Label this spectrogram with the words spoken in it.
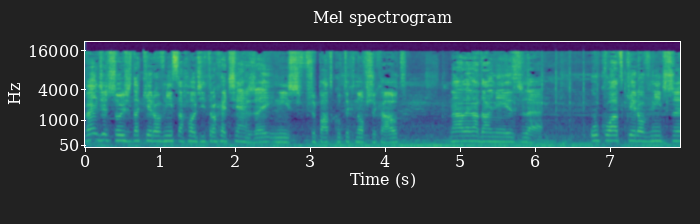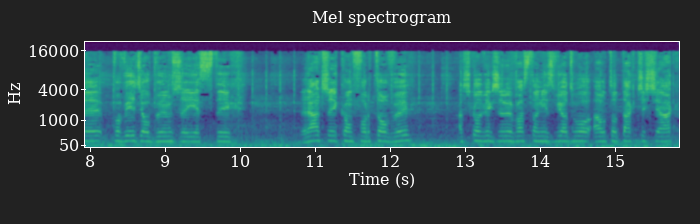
będzie czuć, że ta kierownica chodzi trochę ciężej niż w przypadku tych nowszych aut. No ale nadal nie jest źle. Układ kierowniczy powiedziałbym, że jest z tych raczej komfortowych, aczkolwiek żeby was to nie zwiodło, auto tak czy siak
